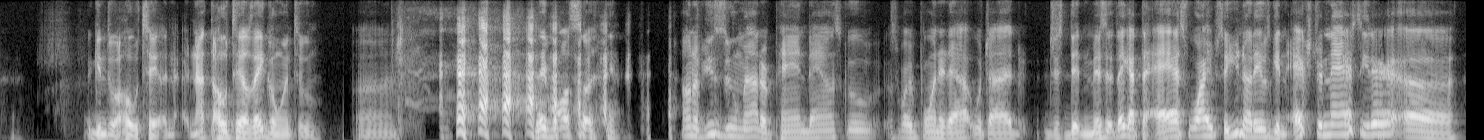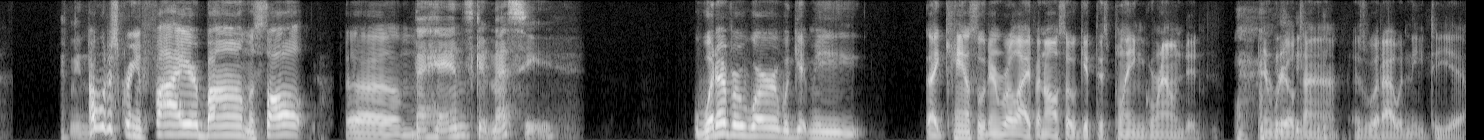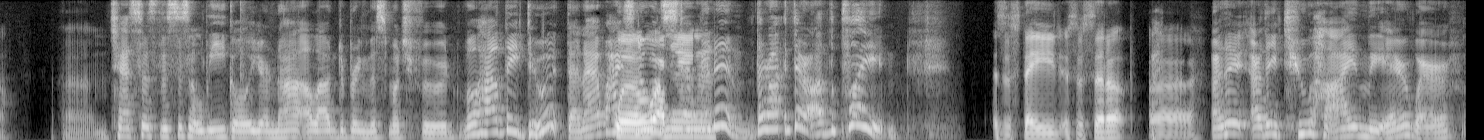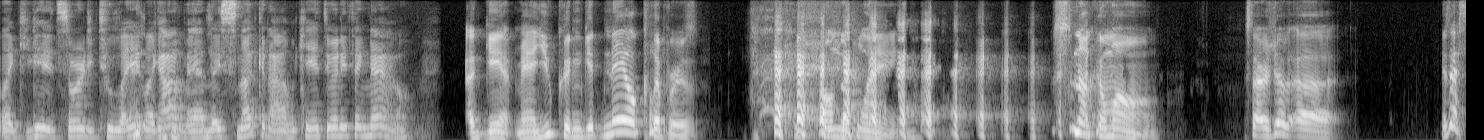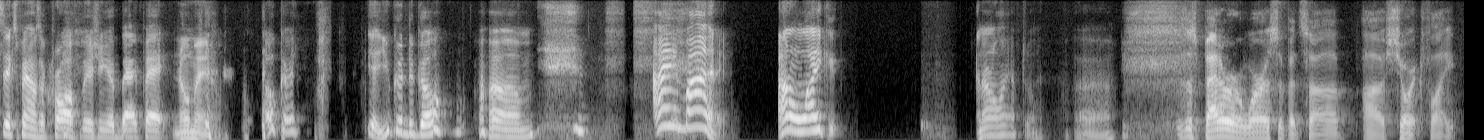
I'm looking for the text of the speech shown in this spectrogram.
get into a hotel. Not the hotels they go into. Uh, they've also I don't know if you zoom out or pan down Scoob, somebody pointed out, which I just didn't miss it. They got the ass wipe, so you know they was getting extra nasty there. Uh I mean, I would have screamed fire, bomb, assault, um the hands get messy. whatever word would get me like canceled in real life and also get this plane grounded in real time is what I would need to yell. Um, Chat says this is illegal. You're not allowed to bring this much food. Well, how'd they do it then? Why is no one I mean- stepping in? They're on, they're on the plane. it's a stage, it's a setup. Uh, Are they are they too high in the air where like you get it's already too late? Like, oh man, they snuck it out. We can't do anything now. again, man, you couldn't get nail clippers on the plane. Snuck them on. Sir, is your, uh, is that six pounds of crawfish in your backpack? No, ma'am. Okay. Yeah, you good to go. Um, I ain't buying it. I don't like it, and I don't have to. Uh, Is this better or worse if it's a, a short flight?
